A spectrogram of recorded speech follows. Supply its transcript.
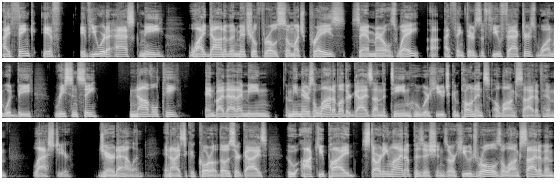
I think if if you were to ask me why Donovan Mitchell throws so much praise Sam Merrill's way, uh, I think there's a few factors. One would be recency, novelty, and by that I mean I mean there's a lot of other guys on the team who were huge components alongside of him last year. Jarrett Allen and Isaac Okoro. Those are guys who occupied starting lineup positions or huge roles alongside of him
